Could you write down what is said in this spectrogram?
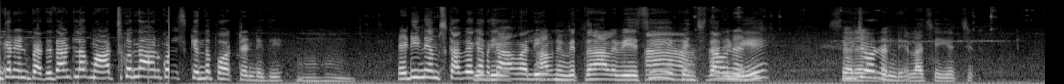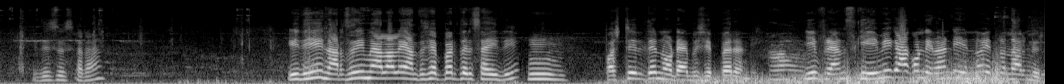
ఇంకా నేను పెద్ద దాంట్లోకి మార్చుకుందాం అనుకో కింద పోర్ట్ అండి ఇది. రెడీ నేమ్స్ అవే కదా కావాలి. విత్తనాలు వేసి సరే చూడండి. ఇలా చేయొచ్చు. ఇది చూసారా? ఇది నర్సరీ మేళాలో ఎంత చెప్పారు తెలుసా ఇది. ఫస్ట్ వెళ్తే నూట యాభై చెప్పారండి. ఈ ఫ్రెండ్స్కి ఏమీ కాకుండా ఇలాంటి ఎన్నో ఇస్తున్నారు మీరు?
